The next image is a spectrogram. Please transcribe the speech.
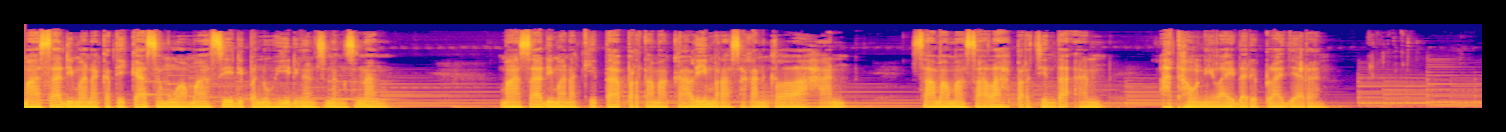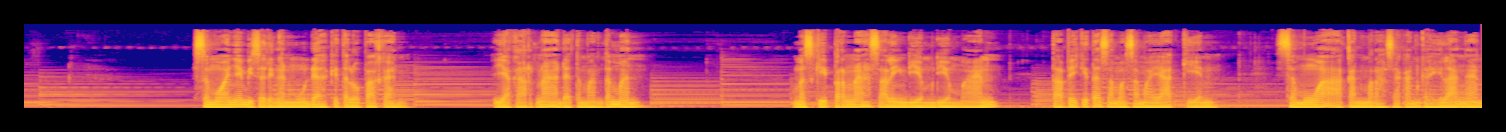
Masa di mana ketika semua masih dipenuhi dengan senang-senang, Masa di mana kita pertama kali merasakan kelelahan sama masalah percintaan atau nilai dari pelajaran. Semuanya bisa dengan mudah kita lupakan, ya karena ada teman-teman. Meski pernah saling diem-dieman, tapi kita sama-sama yakin semua akan merasakan kehilangan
